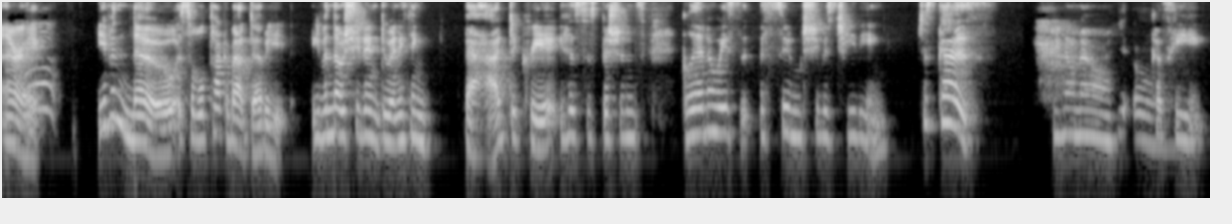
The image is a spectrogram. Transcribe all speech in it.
All right. Even though, so we'll talk about Debbie. Even though she didn't do anything bad to create his suspicions, Glenn always assumed she was cheating. Just because. We don't know. Oh. Because he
